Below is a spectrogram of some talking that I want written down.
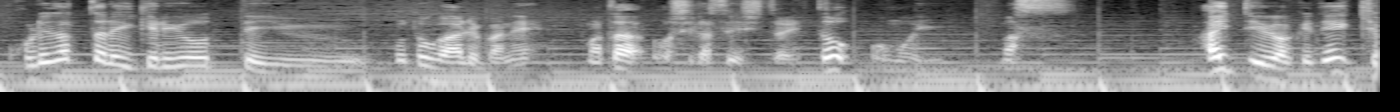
うこれだったらいけるよっていうことがあればねまたお知らせしたいと思いますはい、というわけで今日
